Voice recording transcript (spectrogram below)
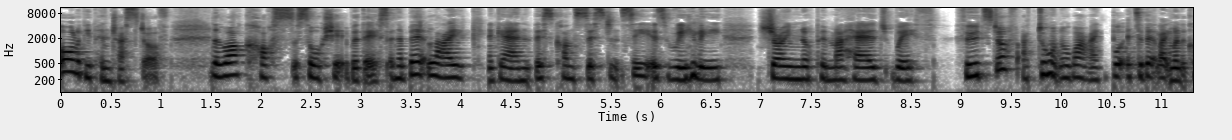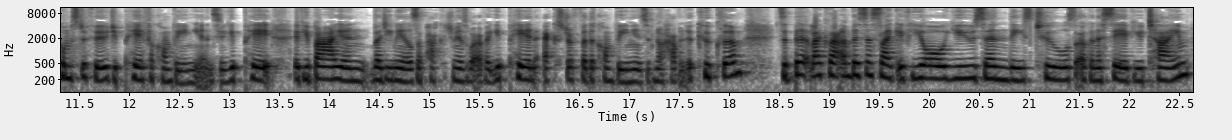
all of your Pinterest stuff. There are costs associated with this, and a bit like, again, this consistency is really joining up in my head with food stuff. I don't know why, but it's a bit like when it comes to food, you pay for convenience. You pay, if you're buying ready meals or packaged meals, or whatever, you're paying extra for the convenience of not having to cook them. It's a bit like that in business. Like if you're using these tools that are going to save you time,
